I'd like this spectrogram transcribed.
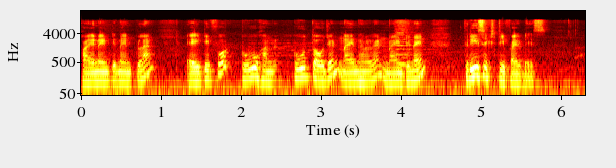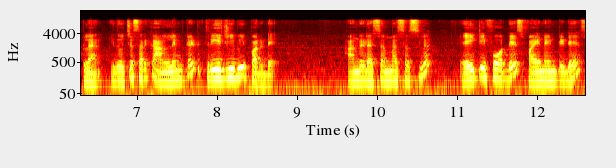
five ninety nine plan eighty four two hundred two thousand nine hundred and ninety nine three sixty five days plan ఇది వచ్చేసరికి unlimited three GB per day hundred ఎస్ఎంఎస్ఎస్లో eighty four days five ninety days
